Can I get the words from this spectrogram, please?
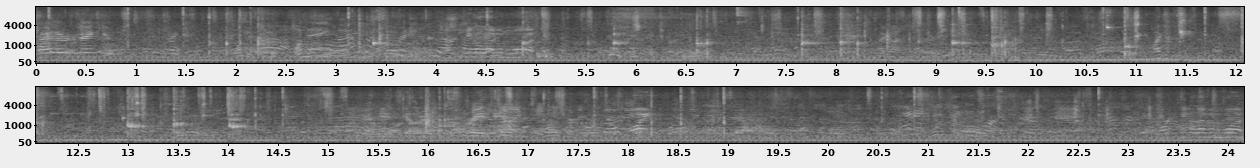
Tyler, thank you. 13, 11, 1. Point. 14, 11, 1.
